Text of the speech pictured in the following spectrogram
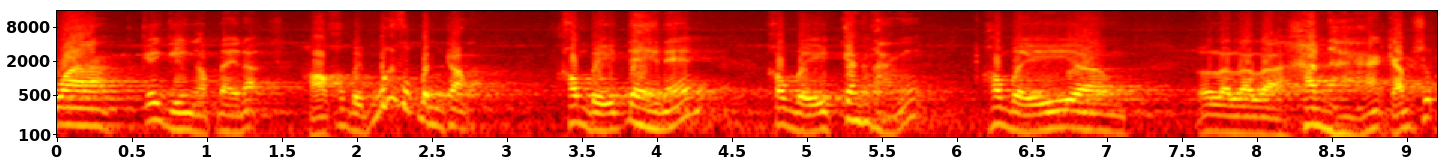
qua cái nghiện ngập này đó họ không bị bức xúc bên trong không bị đè nén không bị căng thẳng không bị uh, là là là hành hạ cảm xúc.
